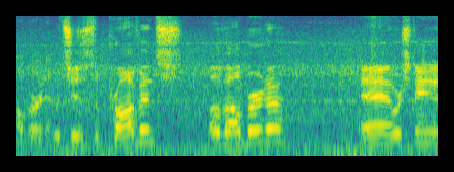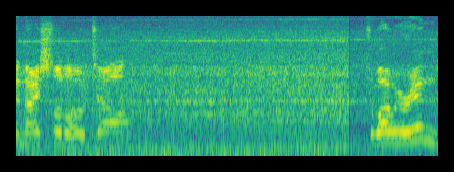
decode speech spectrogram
Alberta. which is the province of Alberta, and we're staying in a nice little hotel. So while we were in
